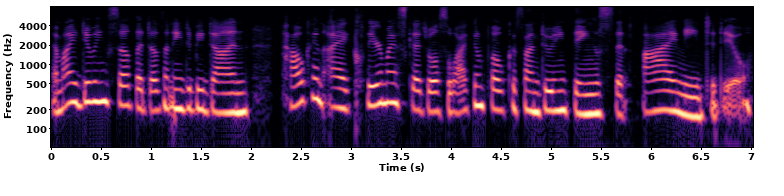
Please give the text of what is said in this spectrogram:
Am I doing stuff that doesn't need to be done? How can I clear my schedule so I can focus on doing things that I need to do?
